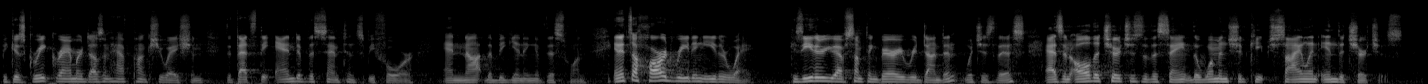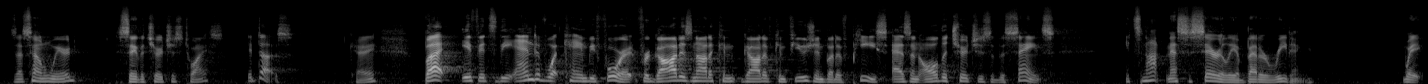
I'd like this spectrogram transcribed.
because Greek grammar doesn't have punctuation, that that's the end of the sentence before and not the beginning of this one. And it's a hard reading either way. Because either you have something very redundant, which is this, as in all the churches of the saint, the woman should keep silent in the churches. Does that sound weird to say the churches twice? It does. Okay? But if it's the end of what came before it, for God is not a con- God of confusion, but of peace, as in all the churches of the saints, it's not necessarily a better reading. Wait,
